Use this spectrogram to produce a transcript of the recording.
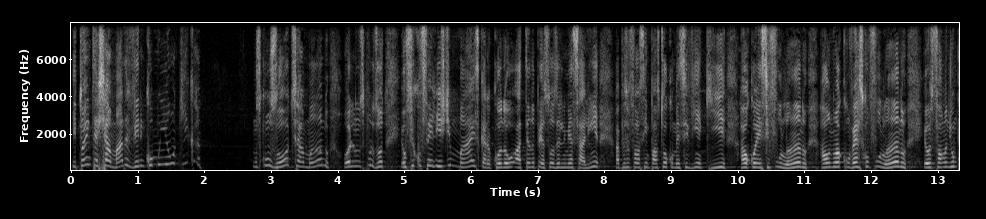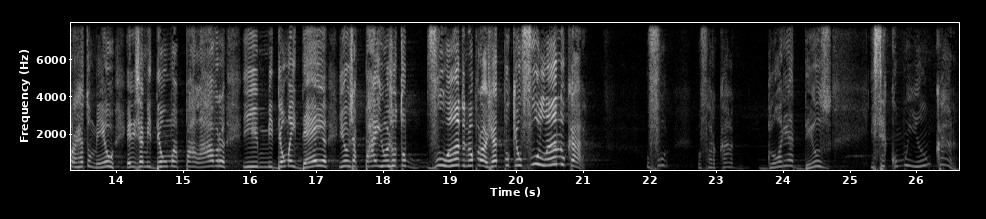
Então a gente é chamado a viver em comunhão aqui, cara uns com os outros, se amando, olhando uns para os outros. Eu fico feliz demais, cara, quando eu atendo pessoas ali na minha salinha, a pessoa fala assim, pastor, eu comecei a vir aqui, aí eu conheci fulano, aí eu numa conversa com fulano, eu falando de um projeto meu, ele já me deu uma palavra e me deu uma ideia, e eu já, pai, hoje eu estou voando no meu projeto, porque o fulano, cara, o fu... eu falo, cara, glória a Deus, isso é comunhão, cara.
